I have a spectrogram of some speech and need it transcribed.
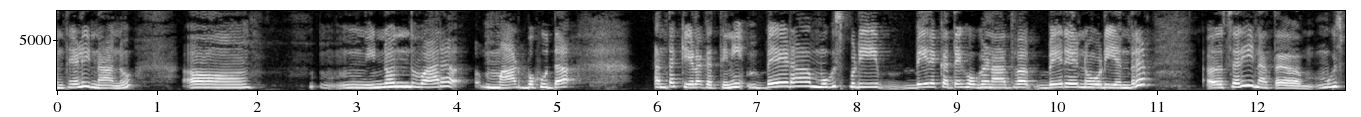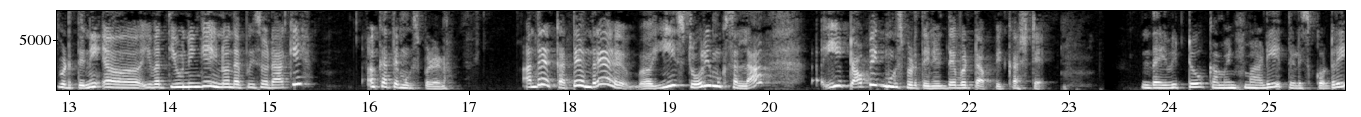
ಅಂತ ಹೇಳಿ ನಾನು. ಇನ್ನೊಂದು ವಾರ ಮಾಡಬಹುದಾ ಅಂತ ಕೇಳಕತ್ತೀನಿ. ಬೇಡ, ಮುಗಿಸ್ಬಿಡಿ. ಬೇರೆ ಕತೆಗೆ ಹೋಗೋಣ ಅಥವಾ ಬೇರೆ ನೋಡಿ ಅಂದರೆ ಸರಿ ನಾ ತ ಮುಗಿಸ್ಬಿಡ್ತೀನಿ. ಇವತ್ತು ಈವ್ನಿಂಗ್ಗೆ ಇನ್ನೊಂದು ಎಪಿಸೋಡ್ ಹಾಕಿ ಕತೆ ಮುಗಿಸ್ಬಿಡೋಣ. ಅಂದರೆ ಕತೆ ಅಂದರೆ ಈ ಸ್ಟೋರಿ ಮುಗಿಸಲ್ಲ, ಈ ಟಾಪಿಕ್ ಮುಗಿಸ್ಬಿಡ್ತೀನಿ ಡೆಬಟ್ ಟಾಪಿಕ್ ಅಷ್ಟೇ. ದಯವಿಟ್ಟು ಕಮೆಂಟ್ ಮಾಡಿ, ತಿಳಿಸ್ಕೊಡ್ರಿ.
